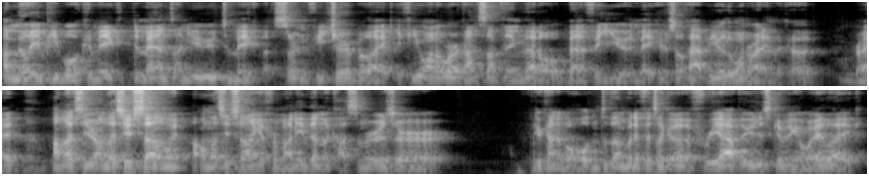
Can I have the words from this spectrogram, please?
a million people can make demands on you to make a certain feature. But like, if you want to work on something that'll benefit you and make yourself happy, you're the one writing the code, mm-hmm. right? Unless you're, unless you're selling unless you're selling it for money, then the customers are, you're kind of beholden to them. But if it's like a free app that you're just giving away, like,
